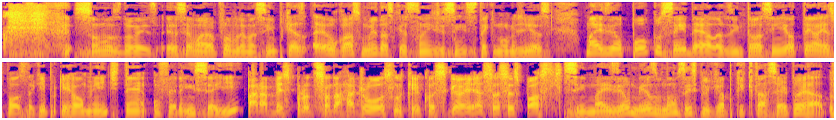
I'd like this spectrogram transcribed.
Somos dois. Esse é o maior problema, assim, porque eu gosto muito das questões de ciências e tecnologias, mas eu pouco sei delas. Então, assim, eu tenho a resposta aqui, porque realmente tem a conferência aí. Parabéns, produção da Rádio Oslo, que conseguiu aí essas respostas. Sim, mas eu mesmo não sei explicar porque que tá certo ou errado.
